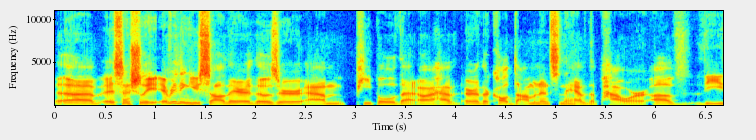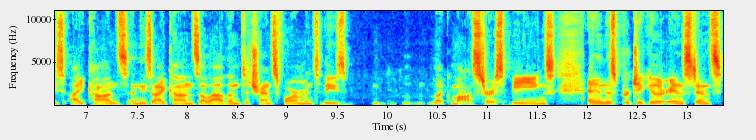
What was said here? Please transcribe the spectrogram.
uh, essentially everything you saw there, those are um, people that are have or they're called dominants, and they have the power of these icons, and these icons allow them to transform into these like monstrous beings. And in this particular instance,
